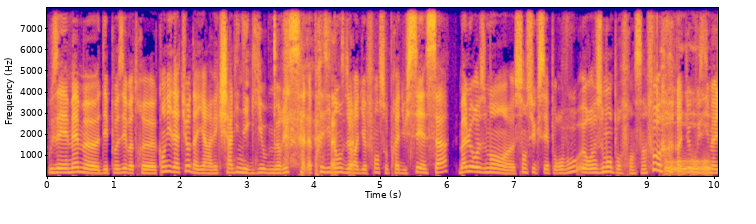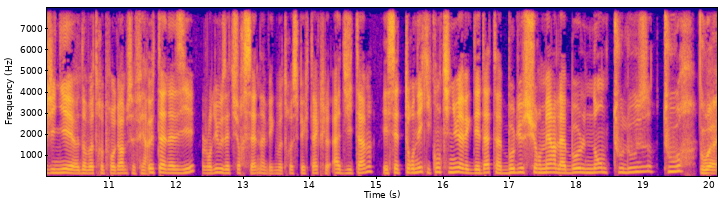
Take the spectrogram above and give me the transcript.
Vous avez même déposé votre candidature candidature d'ailleurs avec Charline et Guillaume Meurice à la présidence de Radio France auprès du CSA. Malheureusement, euh, sans succès pour vous. Heureusement pour France Info, oh, oh, radio que vous oh, imaginiez euh, dans votre programme se faire euthanasier. Aujourd'hui, vous êtes sur scène avec votre spectacle Ad Vitam et cette tournée qui continue avec des dates à Beaulieu-sur-Mer, La Baule, Nantes, Toulouse, Tours. Ouais.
